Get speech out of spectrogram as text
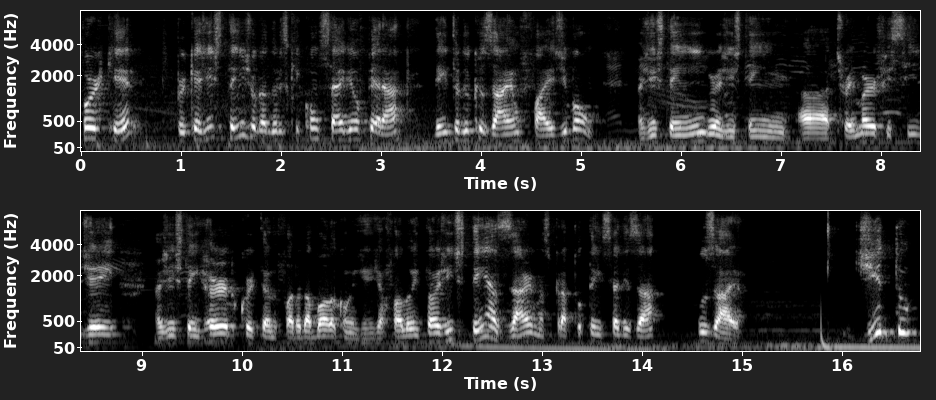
Por quê? Porque a gente tem jogadores que conseguem operar dentro do que o Zion faz de bom. A gente tem Ingram, a gente tem uh, Trey Murphy, CJ, a gente tem Herb cortando fora da bola, como a gente já falou. Então a gente tem as armas para potencializar o Zion. Dito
